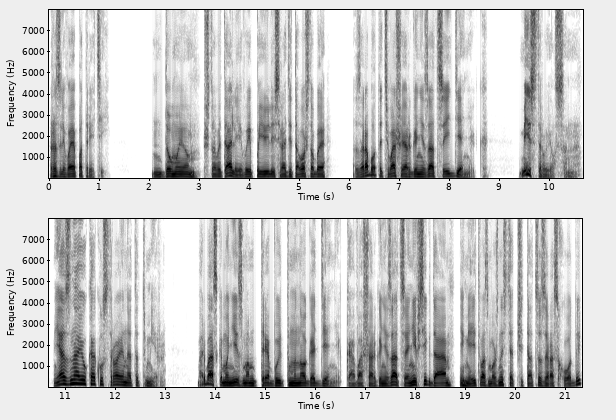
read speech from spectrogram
разливая по третий. «Думаю, что в Италии вы появились ради того, чтобы заработать вашей организации денег. Мистер Уилсон, я знаю, как устроен этот мир. Борьба с коммунизмом требует много денег, а ваша организация не всегда имеет возможность отчитаться за расходы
